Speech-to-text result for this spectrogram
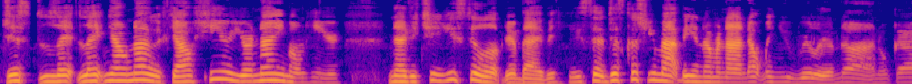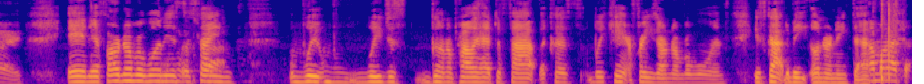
just let letting y'all know if y'all hear your name on here, know that you you still up there, baby. You said just because you might be a number nine, don't mean you really a nine, okay? And if our number one is the right. same we we just gonna probably have to fight because we can't freeze our number ones. It's got to be underneath that. I'm gonna have to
